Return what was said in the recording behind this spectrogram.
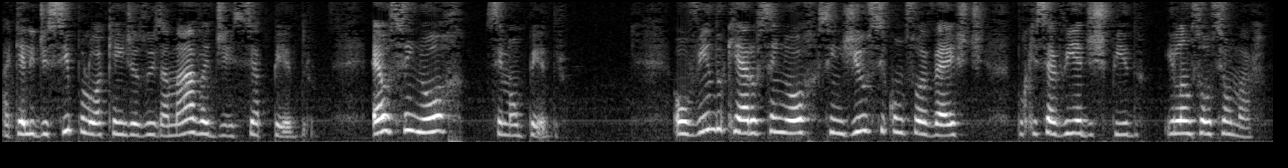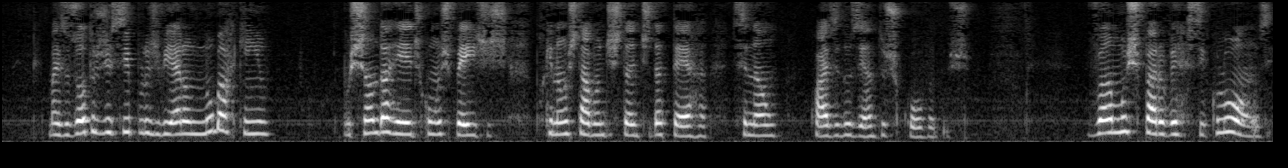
Aquele discípulo a quem Jesus amava disse a Pedro: É o Senhor, Simão Pedro. Ouvindo que era o Senhor, cingiu-se com sua veste, porque se havia despido, e lançou-se ao mar. Mas os outros discípulos vieram no barquinho, puxando a rede com os peixes, porque não estavam distantes da terra, senão quase duzentos côvados. Vamos para o versículo 11.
